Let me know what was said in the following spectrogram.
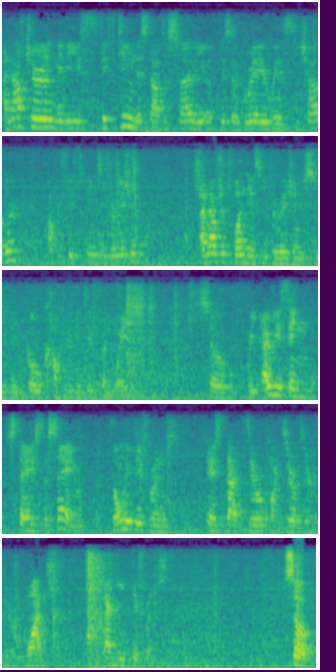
And after maybe 15, they start to slightly disagree with each other after 15th iteration. And after 20th iteration, you see they go completely different ways. So we, everything stays the same. The only difference is that 0.0001 tiny difference. So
